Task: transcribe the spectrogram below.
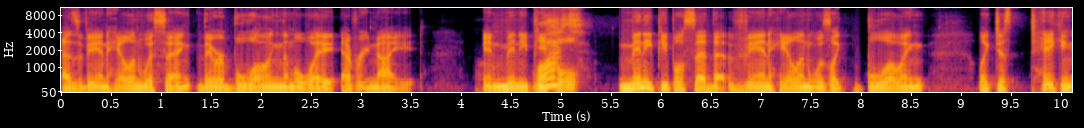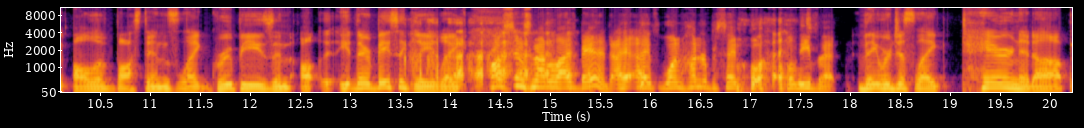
as Van Halen was saying, they were blowing them away every night. And oh, many people, What? many people said that Van Halen was like blowing, like just taking all of Boston's like groupies and all. They're basically like Boston's not a live band. I, I 100% What? believe that. they were just like tearing it up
